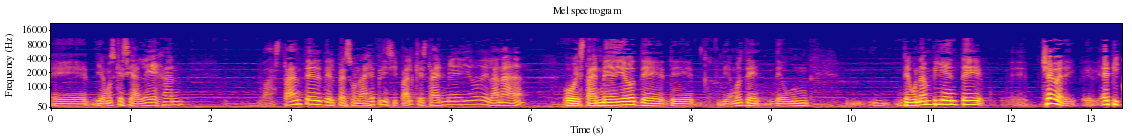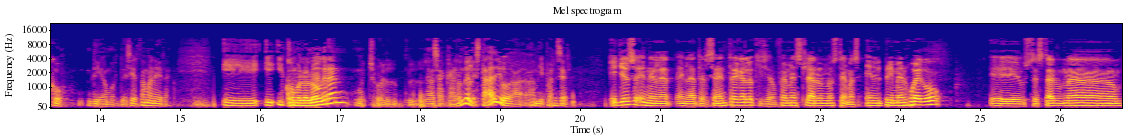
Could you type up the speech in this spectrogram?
Eh, digamos que se alejan bastante del personaje principal que está en medio de la nada o está en medio de, de, digamos, de, de un de un ambiente eh, chévere, épico, digamos, de cierta manera. Y, y, como lo logran, mucho la sacaron del estadio, a, a mi parecer. Ellos en la, en la tercera entrega lo que hicieron fue mezclar unos temas. En el primer juego, eh, usted está en una,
